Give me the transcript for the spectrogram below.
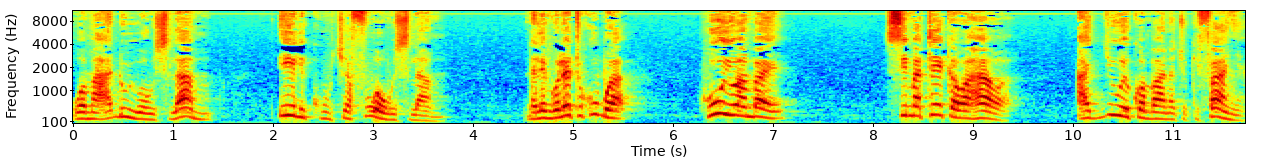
wa maadui wa uislamu ili kuchafua uislamu. Na lengo letu kubwa huyu ambaye si mateka wa hawa ajue kwamba anachokifanya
